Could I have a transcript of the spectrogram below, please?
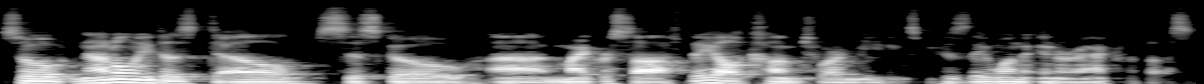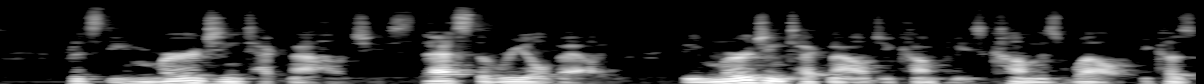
So not only does Dell, Cisco, uh, Microsoft, they all come to our meetings because they want to interact with us, but it's the emerging technologies. That's the real value. The emerging technology companies come as well because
